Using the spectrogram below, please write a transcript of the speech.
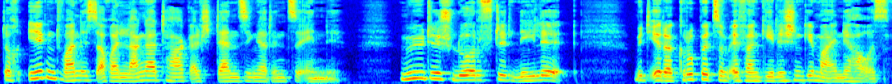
Doch irgendwann ist auch ein langer Tag als Sternsingerin zu Ende. Müde schlurfte Nele mit ihrer Gruppe zum evangelischen Gemeindehaus.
